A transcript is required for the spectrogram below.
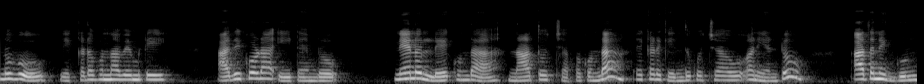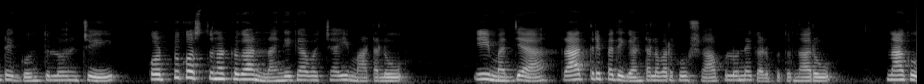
నువ్వు ఎక్కడ ఉన్నావేమిటి? అది కూడా ఈ టైంలో. నేను లేకుండా నాతో చెప్పకుండా ఎక్కడికి ఎందుకు వచ్చావు అని అంటూ అతని గుండె గొంతులో నుంచి కొట్టుకొస్తున్నట్లుగా నంగిగా వచ్చాయి మాటలు. ఈ మధ్య రాత్రి పది గంటల వరకు షాపులోనే గడుపుతున్నారు. నాకు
